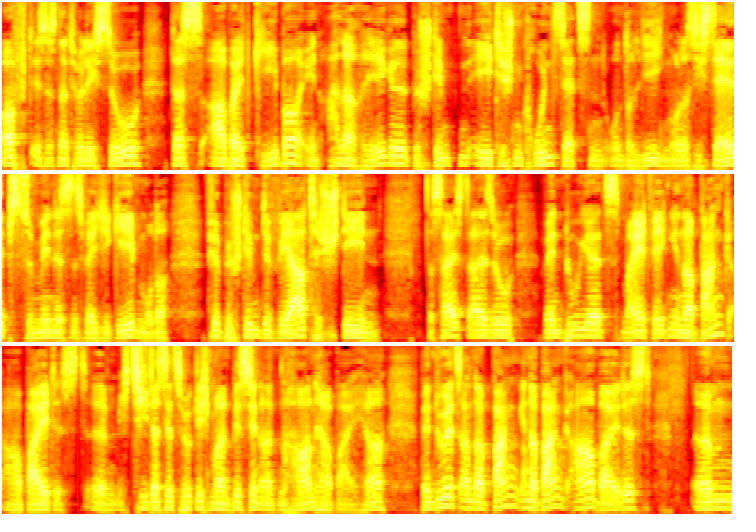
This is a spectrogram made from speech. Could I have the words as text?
oft ist es natürlich so, dass Arbeitgeber in aller Regel bestimmten ethischen Grundsätzen unterliegen oder sich selbst zumindest welche geben oder für bestimmte Werte stehen. Das heißt also, wenn du jetzt meinetwegen in einer Bank arbeitest, ähm, ich ziehe das jetzt wirklich mal ein bisschen an den Haaren herbei, ja, wenn du jetzt an der Bank in der Bank arbeitest ähm,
